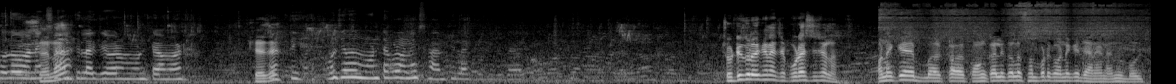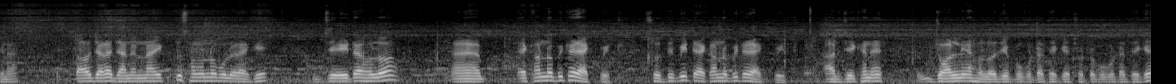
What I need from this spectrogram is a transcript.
হলো অনেক শান্তি লাগছে এবার মনটা আমার। খেয়েছে? বলছি আমার মনটা আবার অনেক শান্তি লাগছে চটিগুলো এখানে আছে পড়ে আসছে চলো। অনেকে কঙ্কালীতলা সম্পর্কে অনেকে জানেন আমি বলছি না। তাও যারা জানেন না একটু সামান্য বলে রাখি যে এটা হলো একান্ন পিঠের এক পিঠ সতীপীঠ একান্ন পিঠের এক পিঠ। আর যেখানে জল নেওয়া হলো যে পুকুরটা থেকে ছোট পুকুরটা থেকে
